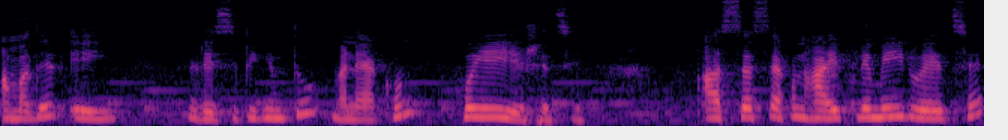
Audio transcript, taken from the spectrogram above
আমাদের এই রেসিপি কিন্তু মানে এখন হয়েই এসেছে। আস্তে আস্তে এখন হাই ফ্লেমেই রয়েছে।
